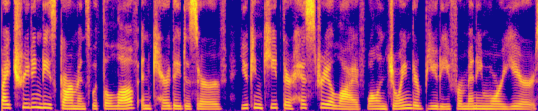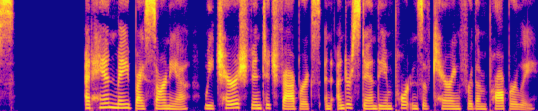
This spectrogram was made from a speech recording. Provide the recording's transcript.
By treating these garments with the love and care they deserve, you can keep their history alive while enjoying their beauty for many more years. At Handmade by Sarnia, we cherish vintage fabrics and understand the importance of caring for them properly.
